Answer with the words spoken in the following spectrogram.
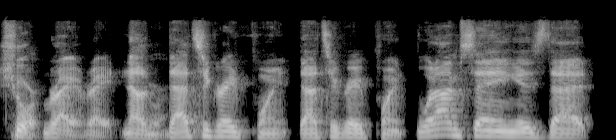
Sure, right, right. No, sure. that's a great point. That's a great point. What I'm saying is that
